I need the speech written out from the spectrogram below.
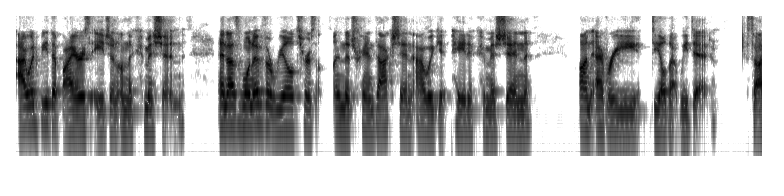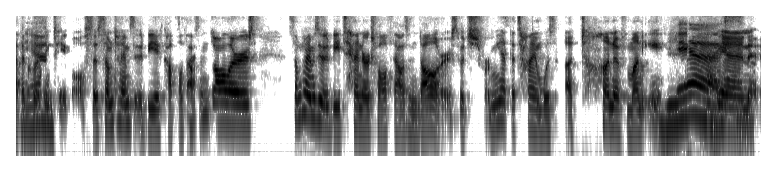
I would be the buyer's agent on the commission. And as one of the realtors in the transaction, I would get paid a commission on every deal that we did. So at the yeah. closing table. So sometimes it would be a couple thousand dollars. Sometimes it would be ten or twelve thousand dollars, which for me at the time was a ton of money. Yeah. And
